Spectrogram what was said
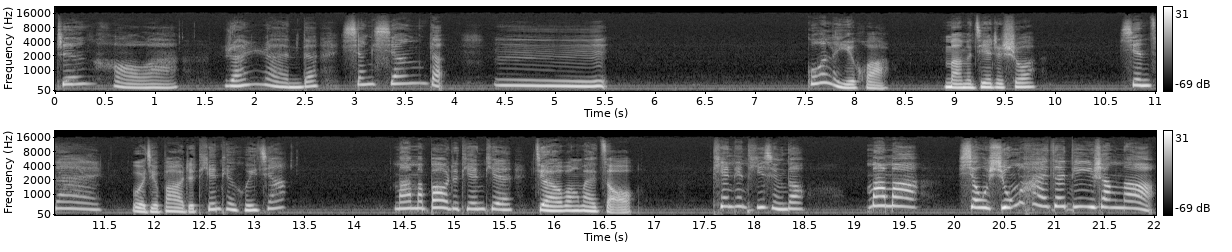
真好啊，软软的，香香的。嗯。了一会儿，妈妈接着说：“现在我就抱着天天回家。”妈妈抱着天天就要往外走，天天提醒道：“妈妈，小熊还在地上呢。”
